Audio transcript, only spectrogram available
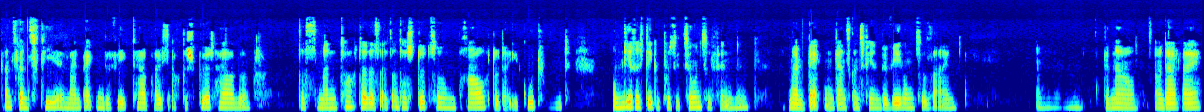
ganz, ganz viel mein Becken bewegt habe, weil ich auch gespürt habe, dass meine Tochter das als Unterstützung braucht oder ihr gut tut, um die richtige Position zu finden, mit meinem Becken ganz, ganz viel in Bewegung zu sein. Mhm, genau. Und dabei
